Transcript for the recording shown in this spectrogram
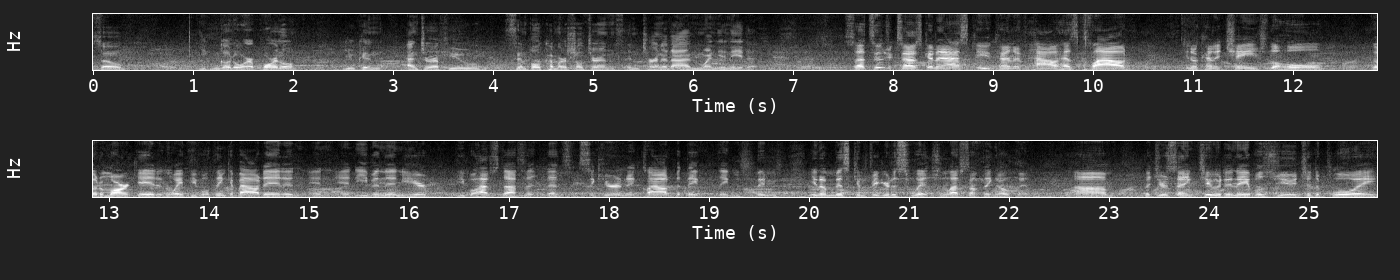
So you can go to our portal, you can enter a few simple commercial terms and turn it on when you need it. So that's interesting. I was going to ask you kind of how has cloud, you know, kind of changed the whole go to market and the way people think about it, and, and, and even then you hear people have stuff that's secure in the cloud, but they, they've been, you know, misconfigured a switch and left something open. Um, but you're saying too, it enables you to deploy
